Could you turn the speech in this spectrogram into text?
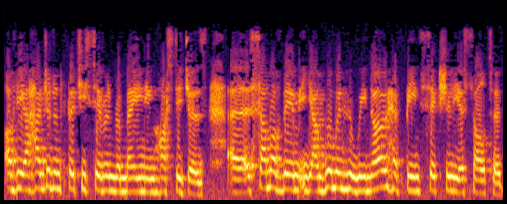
of the 137 remaining hostages. Uh, some of them young women who we know have been sexually assaulted.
